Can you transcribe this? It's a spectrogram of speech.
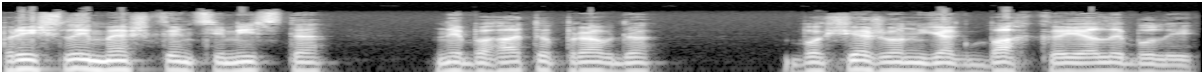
прийшли мешканці міста, небагато, правда, бо ще ж он як бахкає, але були.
